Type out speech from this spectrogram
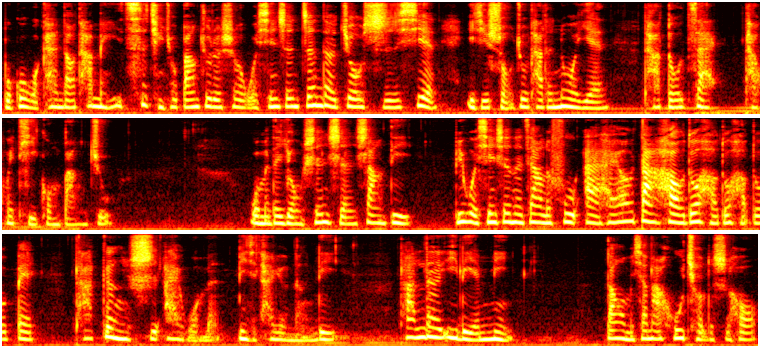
不过，我看到他每一次请求帮助的时候，我先生真的就实现以及守住他的诺言，他都在，他会提供帮助。我们的永生神上帝比我先生的这样的父爱还要大好多好多好多倍，他更是爱我们，并且他有能力，他乐意怜悯。当我们向他呼求的时候，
